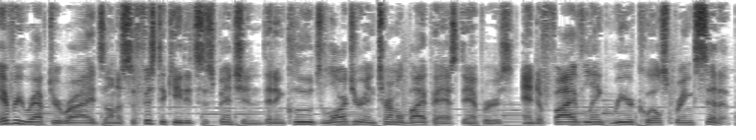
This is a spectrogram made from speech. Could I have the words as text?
Every Raptor rides on a sophisticated suspension that includes larger internal bypass dampers and a 5-link rear coil spring setup.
